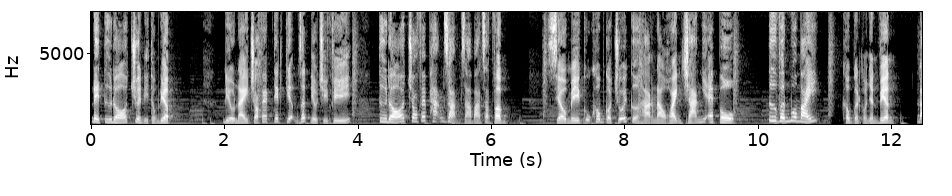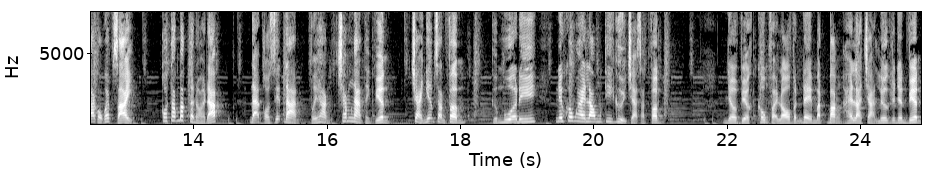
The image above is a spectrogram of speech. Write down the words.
để từ đó truyền đi thông điệp. Điều này cho phép tiết kiệm rất nhiều chi phí, từ đó cho phép hãng giảm giá bán sản phẩm. Xiaomi cũng không có chuỗi cửa hàng nào hoành tráng như Apple. Tư vấn mua máy, không cần có nhân viên, đã có website, có thắc mắc cần hỏi đáp, đã có diễn đàn với hàng trăm ngàn thành viên, trải nghiệm sản phẩm, cứ mua đi, nếu không hài lòng thì gửi trả sản phẩm. Nhờ việc không phải lo vấn đề mặt bằng hay là trả lương cho nhân viên,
